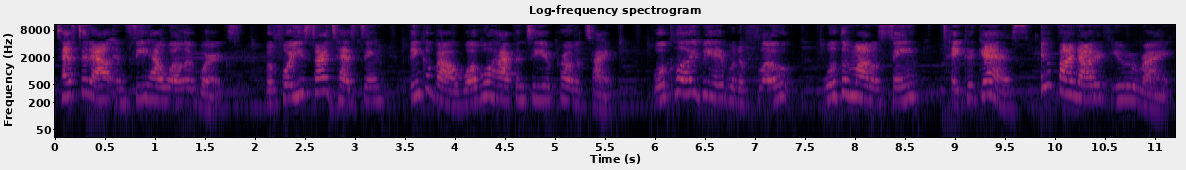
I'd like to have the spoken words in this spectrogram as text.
test it out and see how well it works. Before you start testing, think about what will happen to your prototype. Will Chloe be able to float? Will the model sink? Take a guess. And find out if you were right.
